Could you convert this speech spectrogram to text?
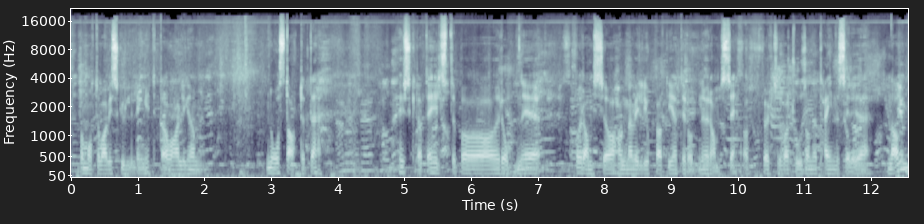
på en måte hva vi skulle lenger. Da var liksom Nå startet det. Jeg husker at jeg hilste på Rodney og Ramsey og hang meg veldig opp at de heter Rodney og Ramsey. Og følte det var to sånne tegneserienavn.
